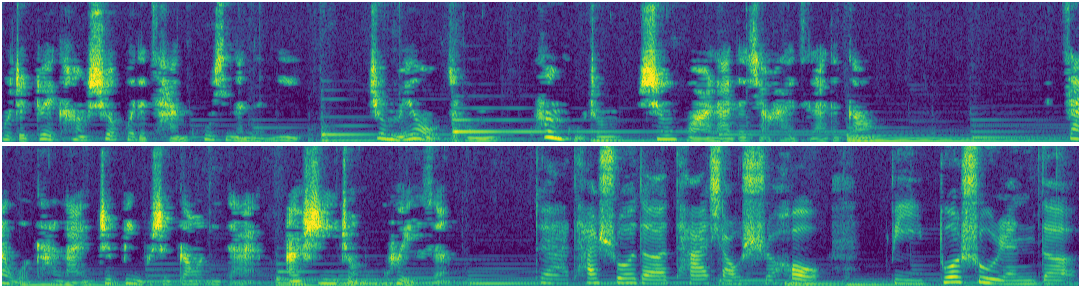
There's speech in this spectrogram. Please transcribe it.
或者对抗社会的残酷性的能力，就没有从困苦中生活而来的小孩子来得高。在我看来，这并不是高利贷，而是一种馈赠。对啊，他说的，他小时候比多数人的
